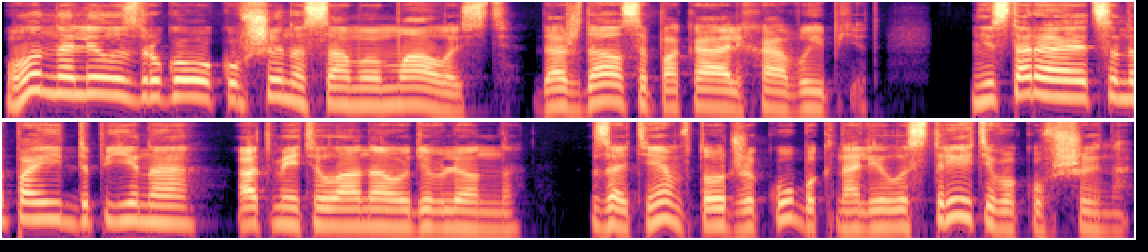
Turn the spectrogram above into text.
Он налил из другого кувшина самую малость, дождался, пока Альха выпьет, «Не старается напоить до пьяна», — отметила она удивленно. Затем в тот же кубок налил из третьего кувшина,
